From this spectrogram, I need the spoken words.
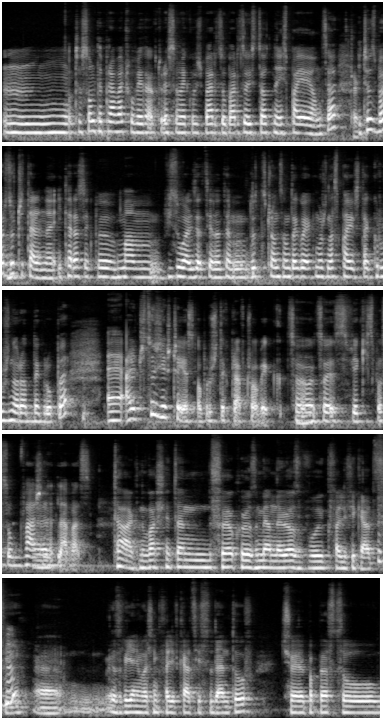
mm, to są te prawa człowieka, które są jakoś bardzo, bardzo istotne i spajające. Tak. I to jest bardzo czytelne. I teraz jakby mam wizualizację na tem, dotyczącą tego, jak można spajać tak różnorodne grupy. E, ale czy coś jeszcze jest oprócz tych praw człowiek, co, co jest w jakiś sposób ważne E, dla Was? Tak, no właśnie ten szeroko rozumiany rozwój kwalifikacji, e, rozwijanie właśnie kwalifikacji studentów, czy po prostu,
